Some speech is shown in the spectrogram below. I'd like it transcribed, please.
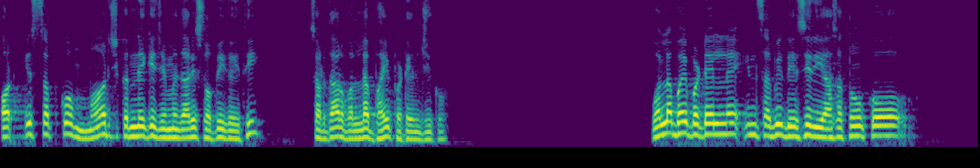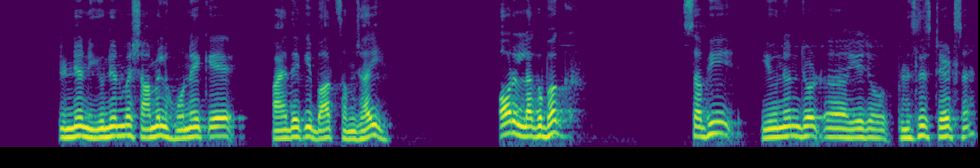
और इस सबको मर्ज करने की ज़िम्मेदारी सौंपी गई थी सरदार वल्लभ भाई पटेल जी को। वल्लभ भाई पटेल ने इन सभी देसी रियासतों को इंडियन यूनियन में शामिल होने के फ़ायदे की बात समझाई। और लगभग सभी यूनियन जो ये जो प्रिंसली स्टेट्स हैं,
